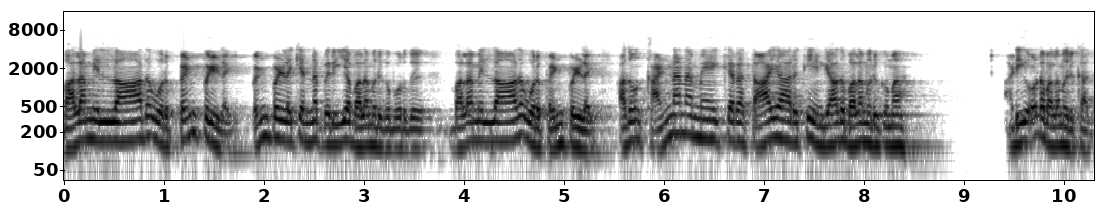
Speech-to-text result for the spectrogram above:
பலமில்லாத ஒரு பெண் பிள்ளை. பெண் பிள்ளைக்கு என்ன பெரிய பலம் இருக்க போகுது? பலமில்லாத ஒரு பெண் பிள்ளை. அதுவும் கண்ணனை மேய்க்கிற தாயாருக்கு எங்கேயாவது பலம் இருக்குமா? அடியோட பலம் இருக்காது.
